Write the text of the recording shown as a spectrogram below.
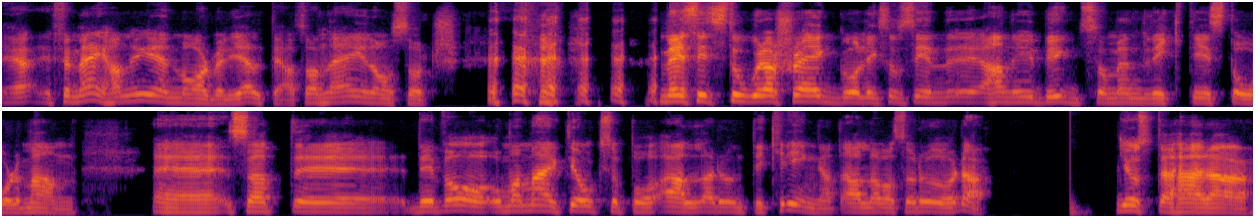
eh, för mig, han är ju en Marvel-hjälte, alltså han är ju någon sorts med sitt stora skägg och liksom sin, eh, han är ju byggd som en riktig stålman. Eh, så att eh, det var, och man märkte ju också på alla runt omkring att alla var så rörda. Just det här, uh,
